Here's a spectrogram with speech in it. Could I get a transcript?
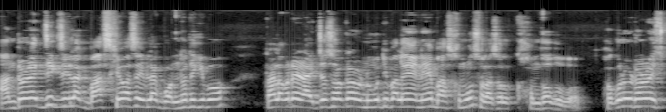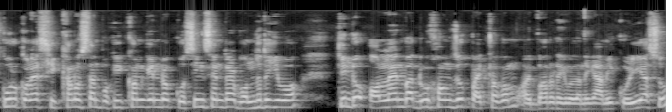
আন্তঃৰাজ্যিক যিবিলাক বাছ সেৱা আছে সেইবিলাক বন্ধ থাকিব। তাৰ লগতে ৰাজ্য চৰকাৰৰ অনুমতি পালেহে এনে বাছসমূহ চলাচল সম্ভৱ হ'ব। সকলো ধৰণৰ স্কুল কলেজ শিক্ষানুষ্ঠান প্ৰশিক্ষণ কেন্দ্ৰ কোচিং চেণ্টাৰ বন্ধ থাকিব। কিন্তু অনলাইন বা দূৰসংযোগ পাঠ্যক্ৰম অব্যাহত থাকিব। যেনেকৈ আমি কৰি আছোঁ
